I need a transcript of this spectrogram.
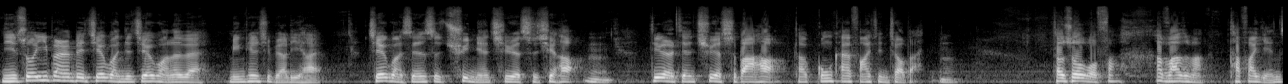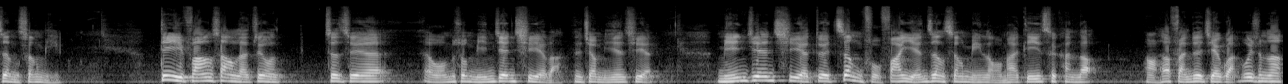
你说一般人被接管就接管了呗？明天是比较厉害，接管时间是去年七月十七号，嗯，第二天七月十八号，他公开发行叫板，嗯，他说我发他发什么？他发严正声明，地方上的这种这些呃，我们说民间企业吧，那叫民间企业，民间企业对政府发严正声明了，我们还第一次看到，啊，他反对接管，为什么呢？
